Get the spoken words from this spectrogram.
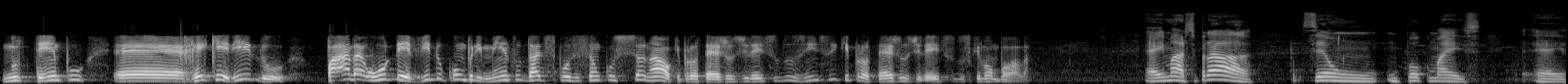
no tempo é, requerido para o devido cumprimento da disposição constitucional que protege os direitos dos índios e que protege os direitos dos quilombola. É, e Márcio, para ser um, um pouco mais é,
